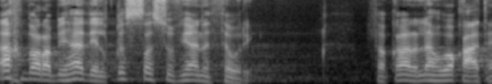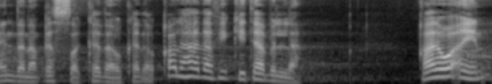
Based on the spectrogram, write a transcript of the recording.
أخبر بهذه القصة سفيان الثوري فقال له وقعت عندنا قصة كذا وكذا. قال هذا في كتاب الله. قال وأين؟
